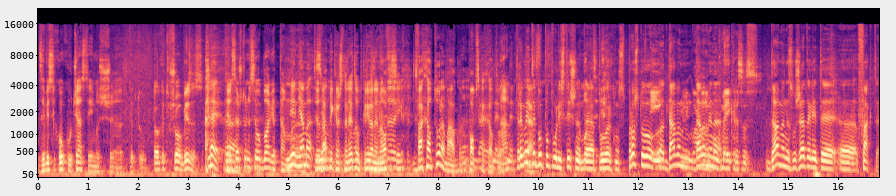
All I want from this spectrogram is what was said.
Зависи колко участие имаш а, като. Той като шоу бизнес. Не, те а, също не се облагат там. ние а, няма- те- Сватби, кръщенета, откриване на офиси. Това халтура малко, попска халтура. Не, не тръгвайте Да. по популистичната Ама- повърхност. Просто И а, давам, даваме, на на, букмейкър с... даваме на слушателите а, факта.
